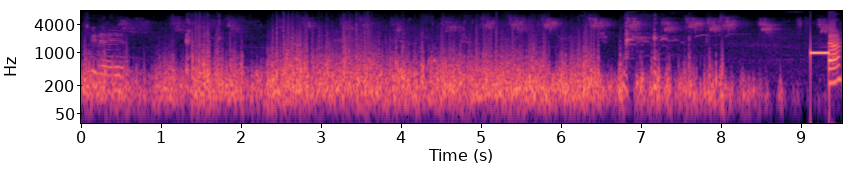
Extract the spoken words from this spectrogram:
Şuraya. Yeah.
